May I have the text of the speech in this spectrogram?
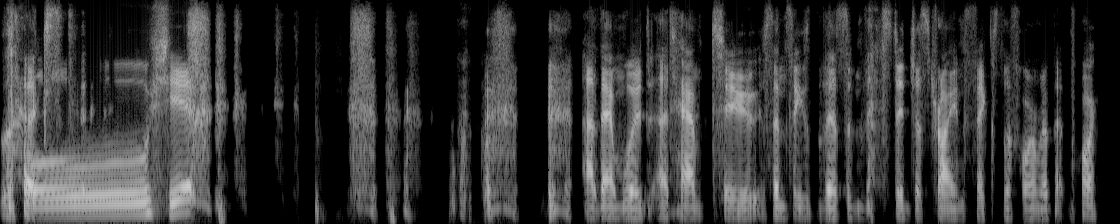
looks Oh shit. and then would attempt to, since he's this invested, just try and fix the form a bit more.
